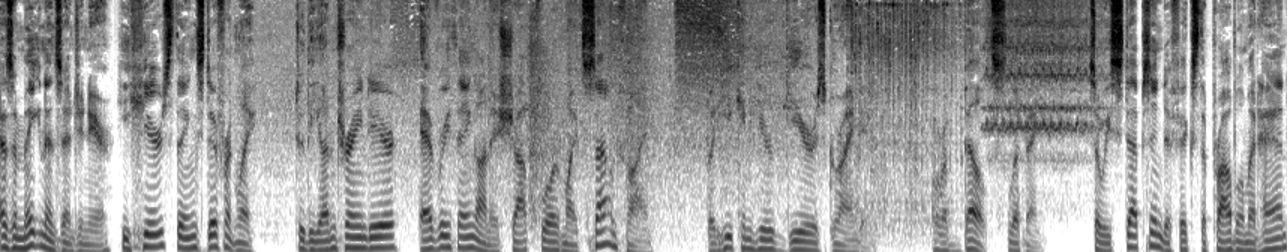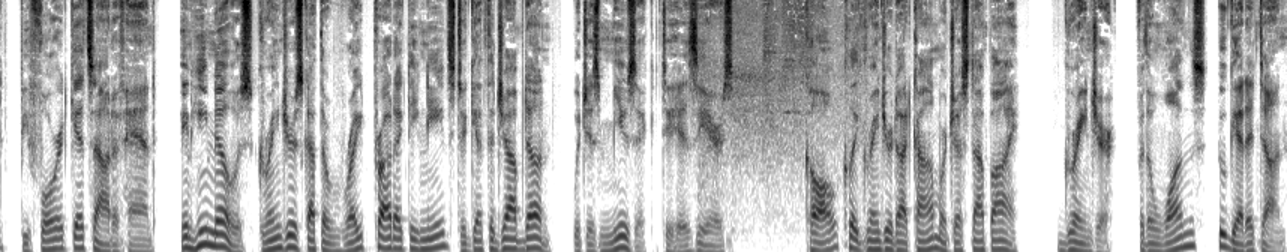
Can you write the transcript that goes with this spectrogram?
As a maintenance engineer, he hears things differently. To the untrained ear, everything on his shop floor might sound fine, but he can hear gears grinding or a belt slipping. So he steps in to fix the problem at hand before it gets out of hand and he knows Grainger's got the right product he needs to get the job done, which is music to his ears. Call, clickgrainger.com, or just stop by. Grainger, for the ones who get it done.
